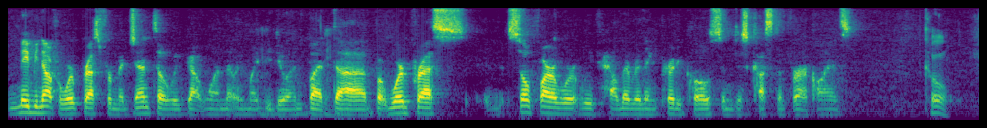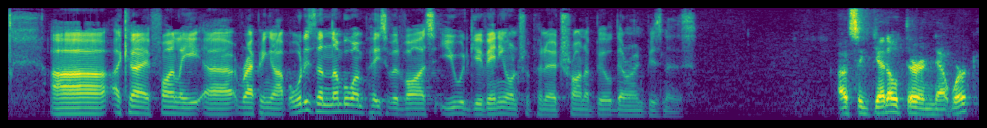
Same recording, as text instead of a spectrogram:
maybe not for WordPress. For Magento, we've got one that we might be doing, but mm-hmm. uh, but WordPress so far we have held everything pretty close and just custom for our clients. Cool. Uh, okay, finally uh, wrapping up. What is the number one piece of advice you would give any entrepreneur trying to build their own business? I would say get out there and network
